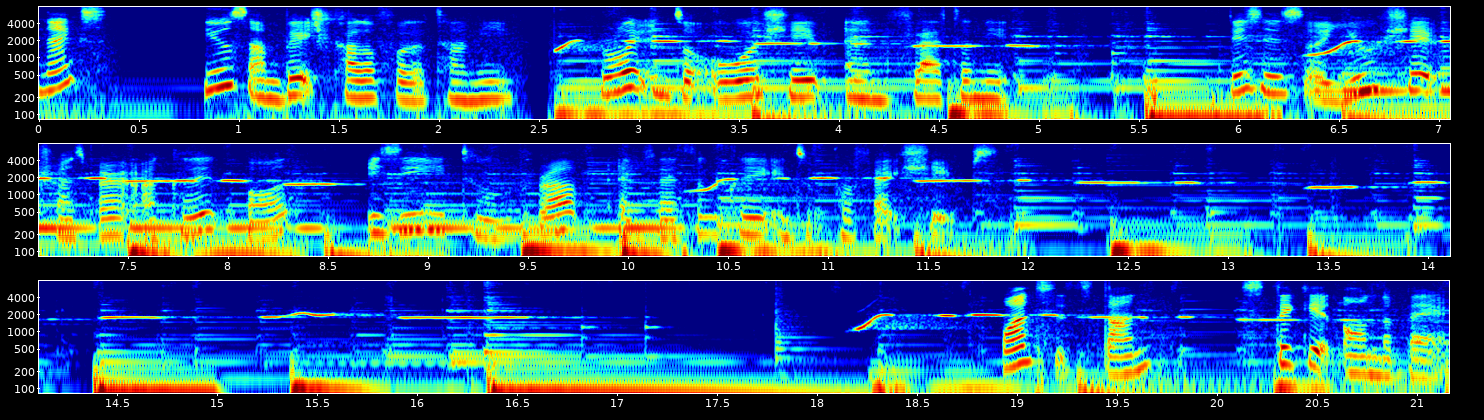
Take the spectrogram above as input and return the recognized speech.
Next, use some beige color for the tummy. Roll it into oval shape and flatten it. This is a U-shaped transparent acrylic board, easy to rub and flatten clay into perfect shapes. Once it's done, stick it on the bear.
